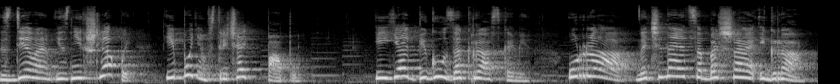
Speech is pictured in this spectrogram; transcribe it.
Сделаем из них шляпы и будем встречать папу. И я бегу за красками. Ура! Начинается большая игра.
